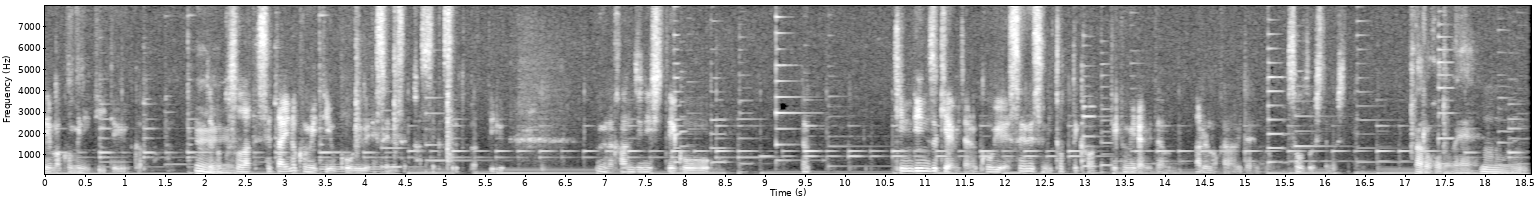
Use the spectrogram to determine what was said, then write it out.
テーマコミュニティというか、うん例えば子育て世帯のコミュニティをこういう SNS で活性化するとかっていう風な感じにして、こう、近隣付き合いみたいな、こういう SNS にとって変わっていく未来みたいなのもあるのかなみたいなのを想像してました。なるほどね。うん。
